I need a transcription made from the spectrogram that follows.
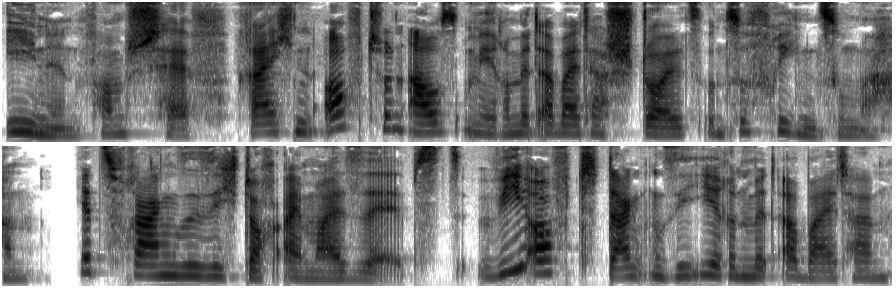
Ihnen, vom Chef, reichen oft schon aus, um Ihre Mitarbeiter stolz und zufrieden zu machen. Jetzt fragen Sie sich doch einmal selbst, wie oft danken Sie Ihren Mitarbeitern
